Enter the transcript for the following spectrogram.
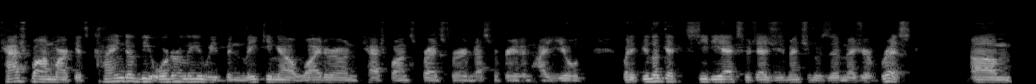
cash bond markets kind of be orderly. We've been leaking out wider on cash bond spreads for investment grade and high yield. But if you look at CDX, which as you mentioned was a measure of risk, um,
